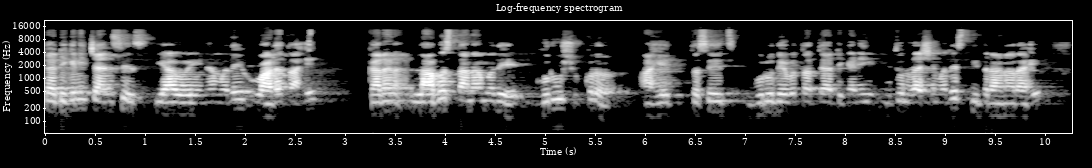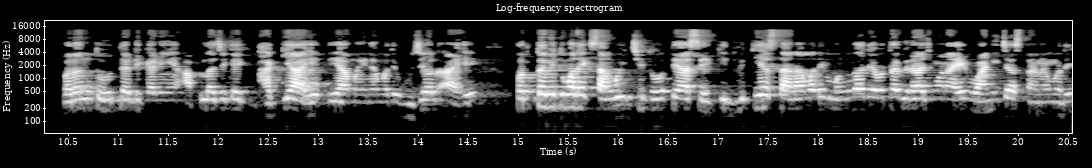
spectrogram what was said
त्या ठिकाणी चान्सेस या महिन्यामध्ये वाढत आहेत. कारण लाभस्थानामध्ये गुरु शुक्र आहेत तसेच गुरुदेवता त्या ठिकाणी मिथुन राशीमध्ये स्थित राहणार आहे. परंतु त्या ठिकाणी आपलं जे काही भाग्य आहे ते या महिन्यामध्ये उज्ज्वल आहे. फक्त मी तुम्हाला एक सांगू इच्छितो ते असे की द्वितीय स्थानामध्ये मंगळ देवता विराजमान आहे वाणीच्या स्थानामध्ये.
